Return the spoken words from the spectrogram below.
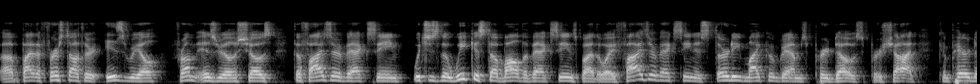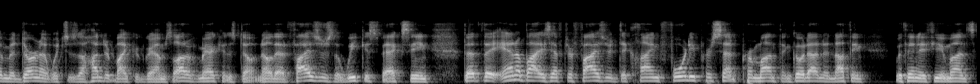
uh, by the first author, Israel, from Israel, shows the Pfizer vaccine, which is the weakest of all the vaccines, by the way. Pfizer vaccine is 30 micrograms per dose per shot compared to Moderna, which is 100 micrograms. A lot of Americans don't know that. Pfizer is the weakest vaccine, that the antibodies after Pfizer decline 40% per month and go down to nothing within a few months.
